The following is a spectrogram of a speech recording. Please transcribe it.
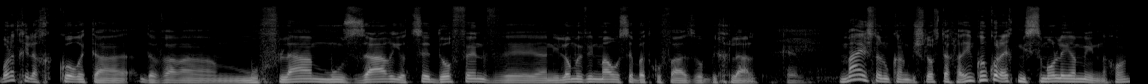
בוא נתחיל לחקור את הדבר המופלא, מוזר, יוצא דופן, ואני לא מבין מה הוא עושה בתקופה הזו בכלל. כן. מה יש לנו כאן בשלושת החלטים? קודם כל ללכת משמאל לימין, נכון?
